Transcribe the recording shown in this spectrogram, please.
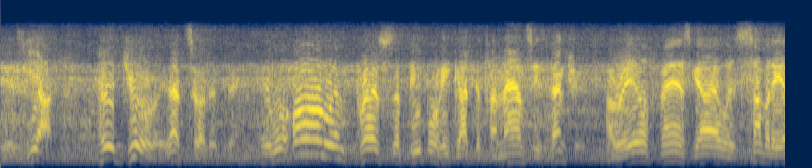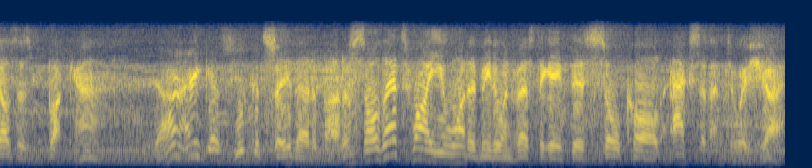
his yacht, her jewelry, that sort of thing. They were all to impress the people he got to finance his ventures. A real fast guy was somebody else's buck, huh? Yeah, I guess you could say that about him. So that's why you wanted me to investigate this so-called accident to his yacht.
